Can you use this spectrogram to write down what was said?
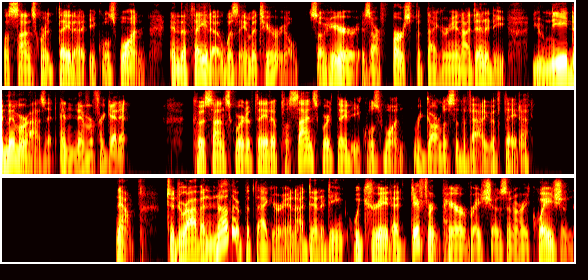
plus sine squared theta equals 1. And the theta was immaterial. So here is our first Pythagorean identity. You need to memorize it and never forget it. Cosine squared of theta plus sine squared theta equals 1, regardless of the value of theta. Now, to derive another Pythagorean identity, we create a different pair of ratios in our equation.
